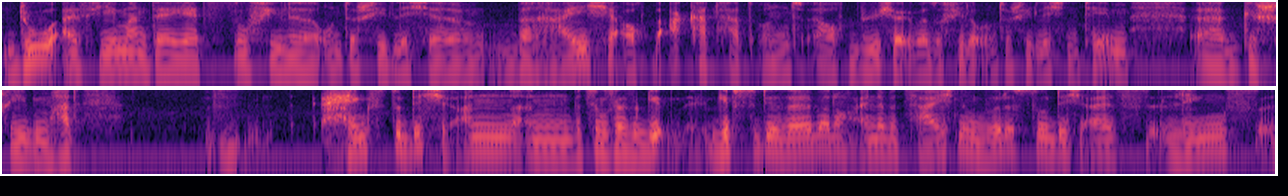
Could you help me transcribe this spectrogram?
Du als jemand, der jetzt so viele unterschiedliche Bereiche auch beackert hat und auch Bücher über so viele unterschiedliche Themen äh, geschrieben hat, Hängst du dich an, an beziehungsweise gibst du dir selber noch eine Bezeichnung? Würdest du dich als links äh,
